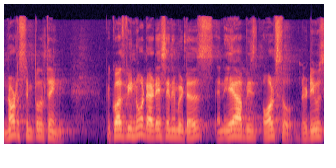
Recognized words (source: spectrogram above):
not a simple thing. Because we know that ACE inhibitors and ARBs also reduce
